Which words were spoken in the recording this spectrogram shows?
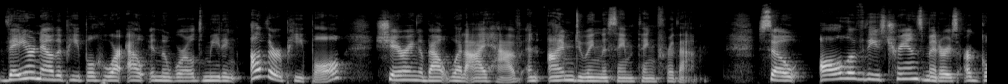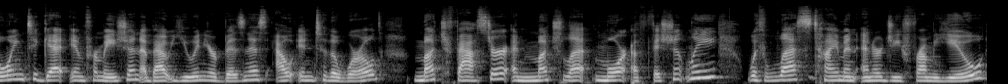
They are now the people who are out in the world meeting other people, sharing about what I have, and I'm doing the same thing for them. So all of these transmitters are going to get information about you and your business out into the world much faster and much le- more efficiently with less time and energy from you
